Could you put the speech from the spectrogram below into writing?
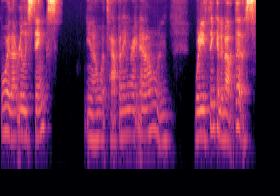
boy, that really stinks. You know what's happening right now, and what are you thinking about this?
